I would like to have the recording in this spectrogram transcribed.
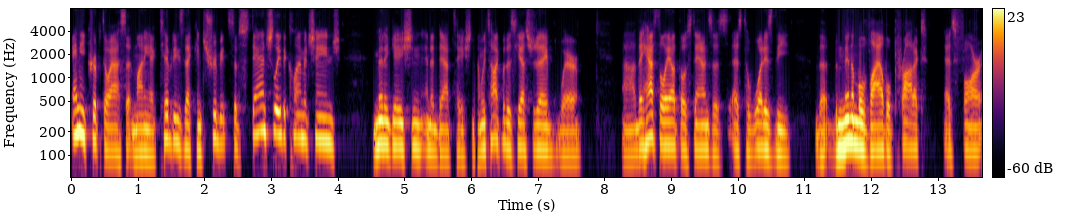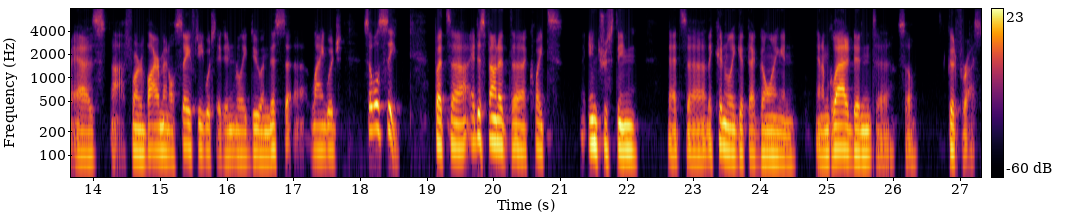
any crypto asset mining activities that contribute substantially to climate change, mitigation, and adaptation. And we talked about this yesterday where uh, they have to lay out those standards as, as to what is the, the, the minimal viable product as far as uh, for environmental safety, which they didn't really do in this uh, language. So we'll see. But uh, I just found it uh, quite interesting that uh, they couldn't really get that going, and and I'm glad it didn't. Uh, so good for us.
